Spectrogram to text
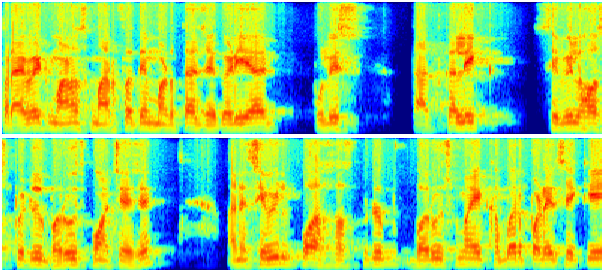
પ્રાઇવેટ માણસ મારફતે મળતા ઝઘડિયા પોલીસ તાત્કાલિક સિવિલ હોસ્પિટલ ભરૂચ પહોંચે છે. અને સિવિલ હોસ્પિટલ ભરૂચમાં એ ખબર પડે છે કે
